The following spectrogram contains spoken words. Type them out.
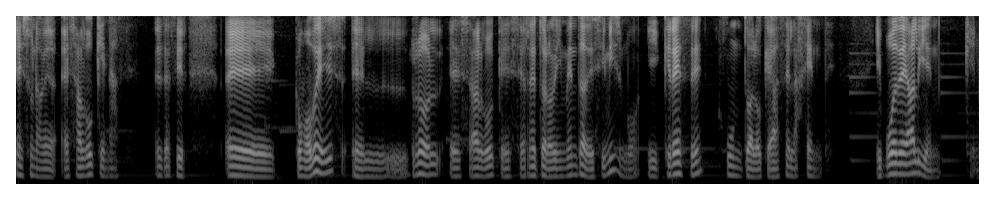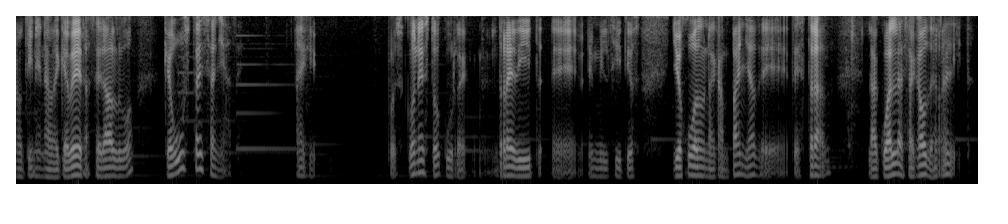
es, una, es algo que nace. Es decir, eh, como veis, el rol es algo que se retroalimenta de sí mismo y crece junto a lo que hace la gente. Y puede alguien que no tiene nada que ver hacer algo que gusta y se añade. Pues con esto ocurre Reddit, eh, en mil sitios. Yo he jugado una campaña de, de Strad, la cual la he sacado de Reddit.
